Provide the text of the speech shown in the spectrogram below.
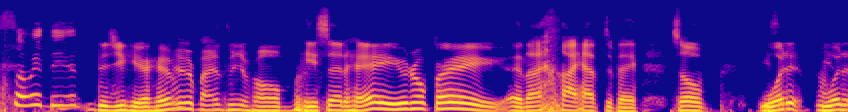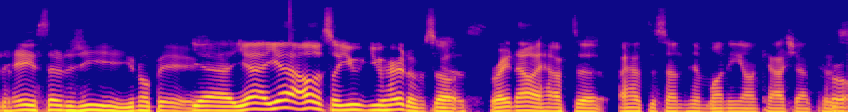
so Indian. Did you hear him? It reminds me of home. He said, "Hey, you don't pay," and I I have to pay. So he what said, it- what said, hey Sergi, you know pay. Yeah, yeah, yeah. Oh, so you you heard him. So Yes. right now I have to I have to send him money on Cash App because For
